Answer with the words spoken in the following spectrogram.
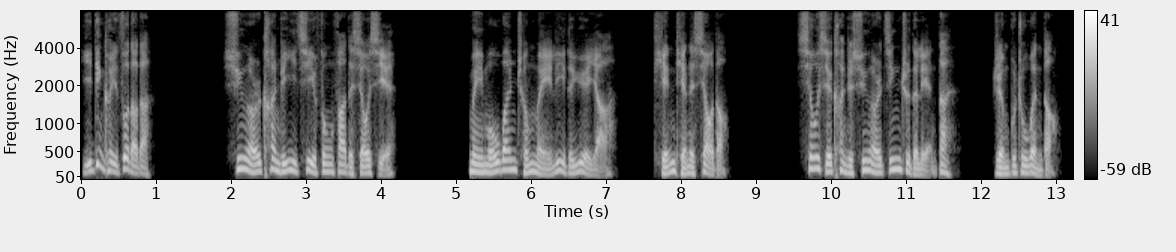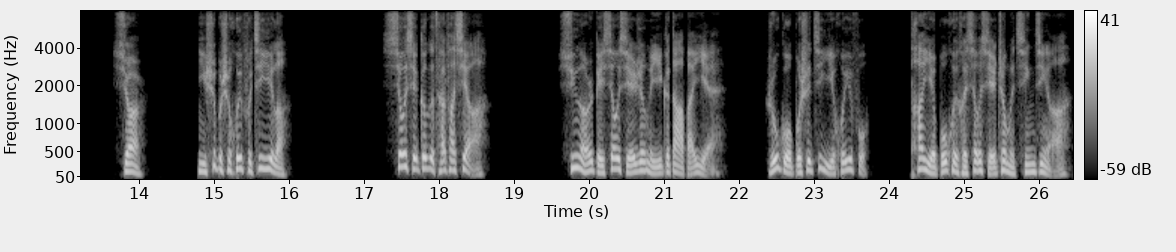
一定可以做到的。”薰儿看着意气风发的萧邪，美眸弯成美丽的月牙，甜甜的笑道：“萧邪看着薰儿精致的脸蛋。”忍不住问道：“薰儿，你是不是恢复记忆了？”萧邪哥哥才发现啊！薰儿给萧邪扔了一个大白眼。如果不是记忆恢复，他也不会和萧邪这么亲近啊。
